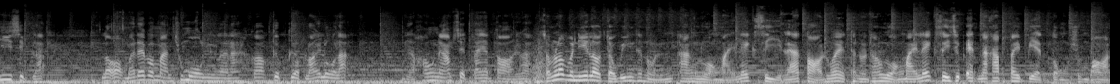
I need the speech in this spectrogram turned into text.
ยี่สิบละ เราออกมาได้ประมาณชั่วโมงนึงแล้วนะ ก็เกือบเกือบร้อยโลละ ดี๋ยวห้องน้ำเสร็จไปกันต่อดีกว่าสำหรับวันนี้เราจะวิ่งถนนทางหลวงหมายเลข 4 และต่อด้วยถนนทางหลวงหมายเลข 41 นะครับ ไปเปลี่ยนตรงชุมพร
